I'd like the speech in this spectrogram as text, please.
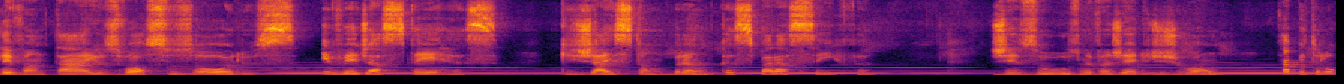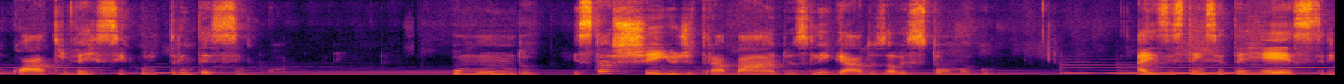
levantai os vossos olhos e vede as terras, que já estão brancas para a ceifa. Jesus, no Evangelho de João, capítulo 4, versículo 35. O mundo está cheio de trabalhos ligados ao estômago a existência terrestre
